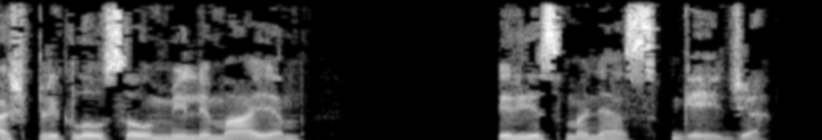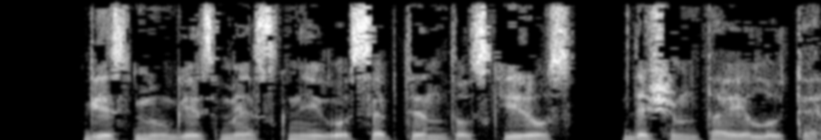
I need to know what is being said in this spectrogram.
Aš priklausau mylimajam ir jis manęs geidžia. Gesmių gesmės knygos septintos skyriaus dešimta eilutė.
